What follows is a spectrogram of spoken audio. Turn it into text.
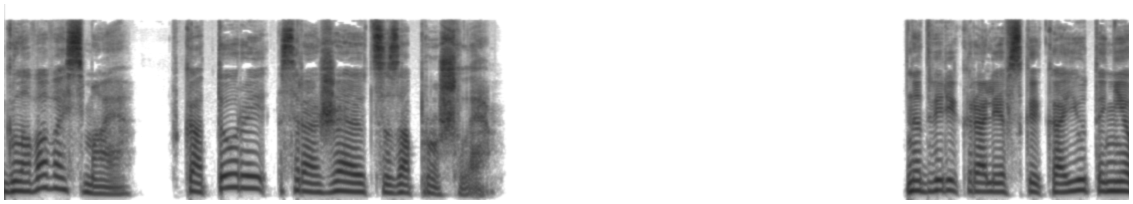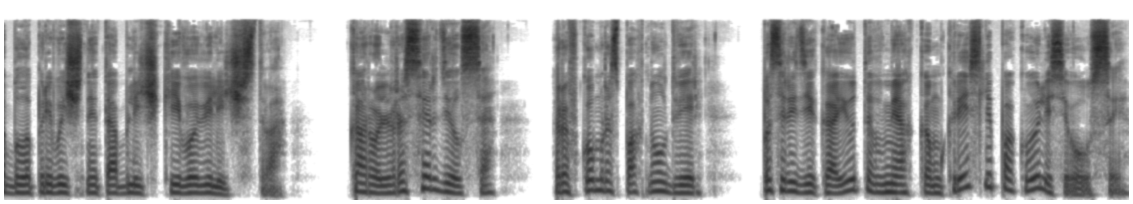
Глава восьмая, в которой сражаются за прошлое. На двери королевской каюты не было привычной таблички Его Величества. Король рассердился, рывком распахнул дверь. Посреди каюты в мягком кресле покоились его усы.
